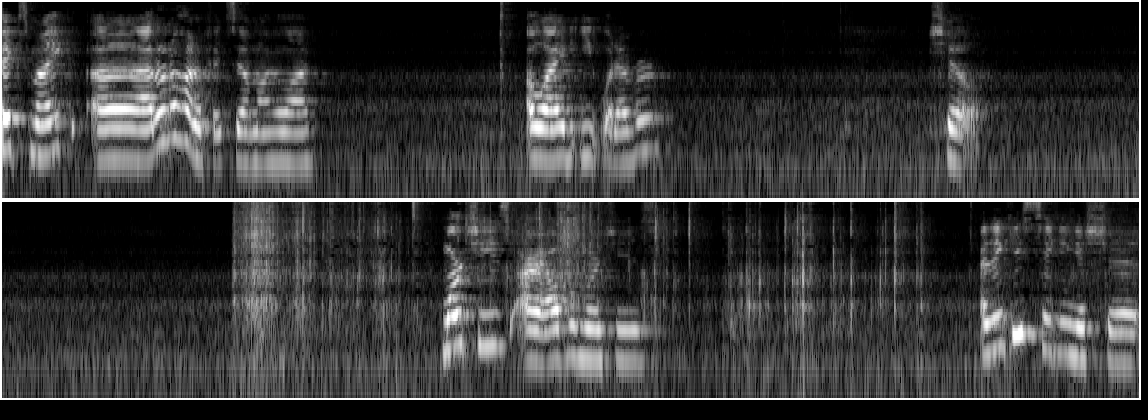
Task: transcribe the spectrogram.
Fix Mike? Uh, I don't know how to fix it, I'm not gonna lie. Oh, I'd eat whatever? Chill. More cheese? Alright, I'll put more cheese. I think he's taking a shit.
